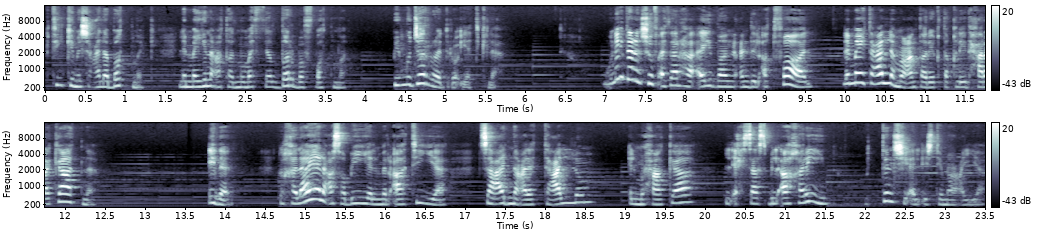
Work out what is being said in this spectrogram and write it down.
بتنكمش على بطنك. لما ينعطى الممثل ضربة في بطنه بمجرد رؤيتك له ونقدر نشوف أثرها أيضا عند الأطفال لما يتعلموا عن طريق تقليد حركاتنا. إذا الخلايا العصبية المرآتية تساعدنا على التعلم المحاكاة الإحساس بالآخرين والتنشئة الاجتماعية.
